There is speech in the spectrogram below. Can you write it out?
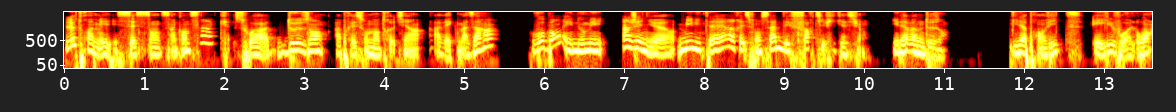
Le 3 mai 1655, soit deux ans après son entretien avec Mazarin, Vauban est nommé ingénieur militaire responsable des fortifications. Il a 22 ans. Il apprend vite et il voit loin.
